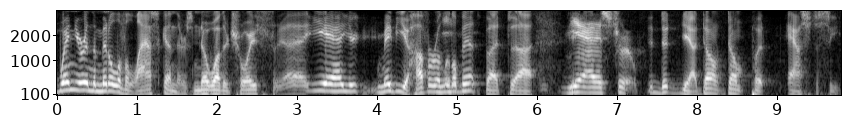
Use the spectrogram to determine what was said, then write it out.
when you're in the middle of Alaska and there's no other choice, uh, yeah, you maybe you hover a little bit, but uh, Yeah, it's true. d- yeah, don't don't put ass to seat.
